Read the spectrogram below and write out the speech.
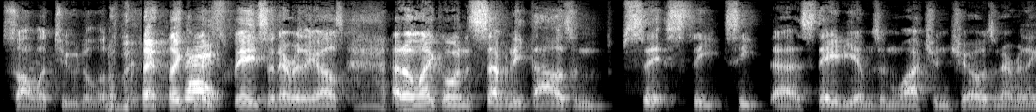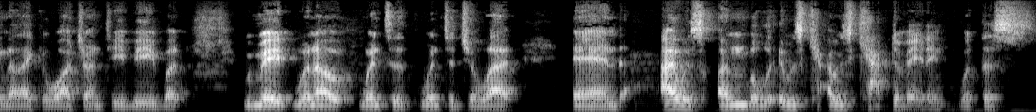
solitude a little bit. I like my space and everything else. I don't like going to seventy thousand seat seat uh, stadiums and watching shows and everything that I could watch on TV. But we made went out went to went to Gillette and I was unbelievable. It was I was captivating what this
